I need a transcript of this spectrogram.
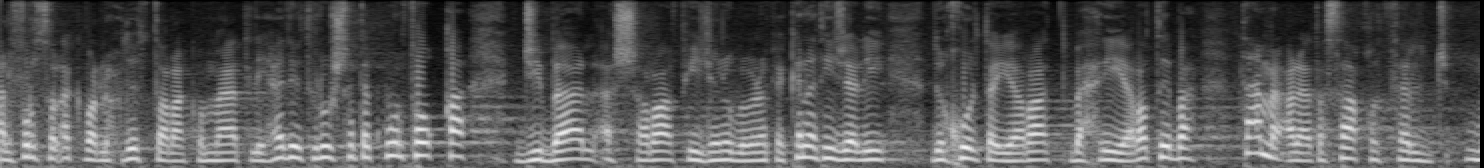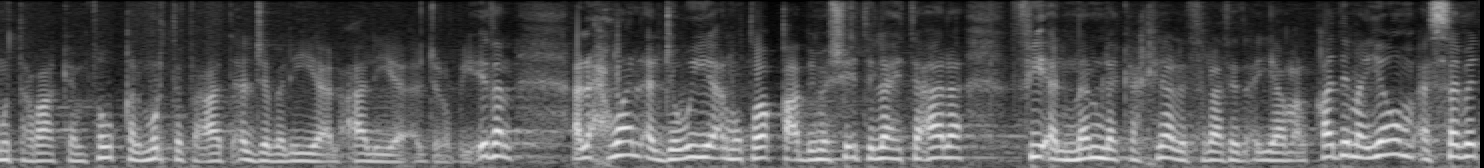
الفرصة الأكبر لحدوث تراكمات لهذه الثلوج ستكون فوق جبال الشراء في جنوب المملكة كنتيجة لدخول تيارات بحرية رطبة تعمل على تساقط ثلج متراكم فوق المرتفعات الجبلية العالية الجنوبية. إذا الأحوال الجوية المتوقعة بمشيئة الله تعالى في المملكة خلال الثلاث الثلاثة أيام. القادمة يوم السبت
